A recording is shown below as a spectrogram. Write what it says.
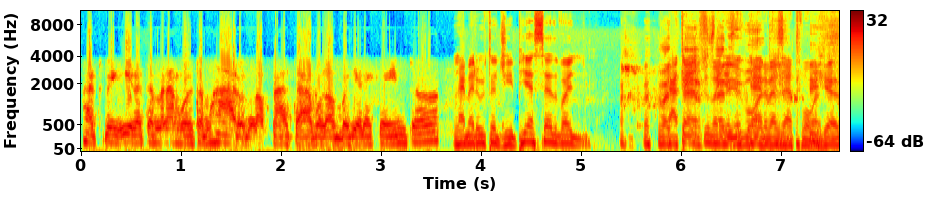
hát még életemben nem voltam három napnál távolabb a gyerekeimtől. Lemerült a GPS-ed, vagy Vagy Tehát ez- vagy ez tervszerű egy volt. tervezet volt. Igen.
